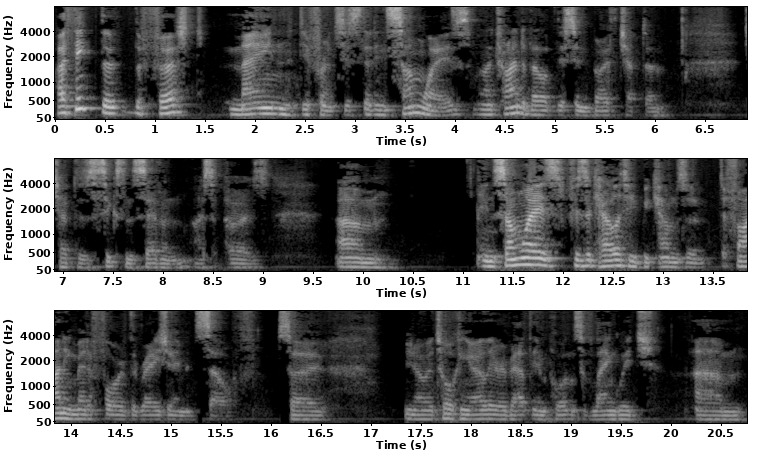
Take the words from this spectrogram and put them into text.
I think the, the first main difference is that in some ways, and I try and develop this in both chapter chapters six and seven, I suppose. Um, in some ways, physicality becomes a defining metaphor of the regime itself. So, you know, we are talking earlier about the importance of language. Um,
